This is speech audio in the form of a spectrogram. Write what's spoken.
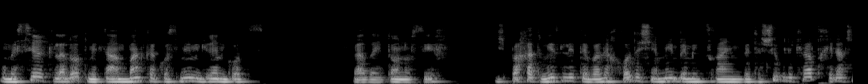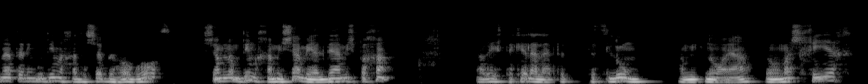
ומסיר קללות מטעם בנק הקוסמים גרינגוטס. ואז העיתון הוסיף, משפחת ויזלי תבלה חודש ימים במצרים, ותשוב לקראת תחילת שנת הלימודים החדשה בהוגוורטס, שם לומדים חמישה מילדי המשפחה. הרי הסתכל על התצלום המתנועע, וממש חייך,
